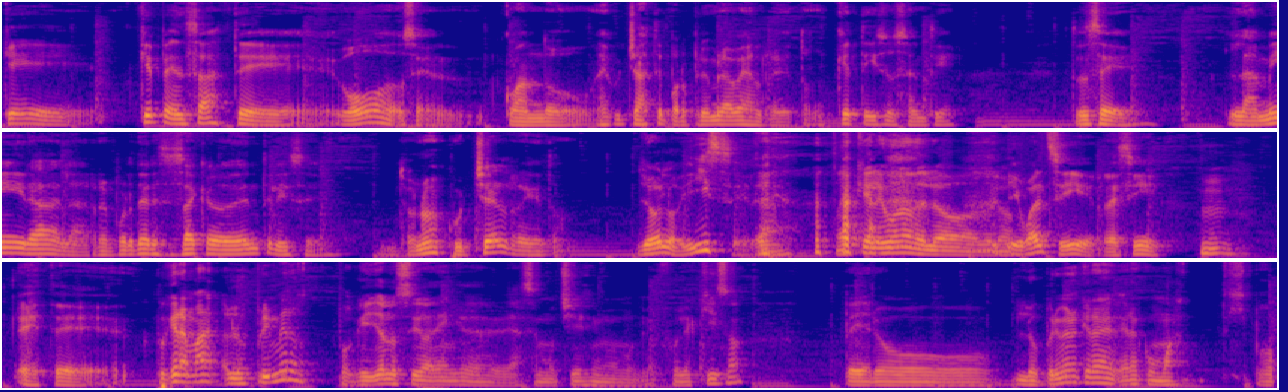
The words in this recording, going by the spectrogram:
¿qué, ¿qué pensaste vos, o sea, cuando escuchaste por primera vez el reggaetón? ¿Qué te hizo sentir? Entonces, la mira, la reportera se saca de dentro y le dice, yo no escuché el reggaetón, yo lo hice. Es que él es uno de los... de los- Igual sí, reci. Mm. Este, Porque era más, los primeros, porque yo lo sigo desde hace muchísimo, porque fue el esquizo. Pero lo primero que era, era como más hip hop.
